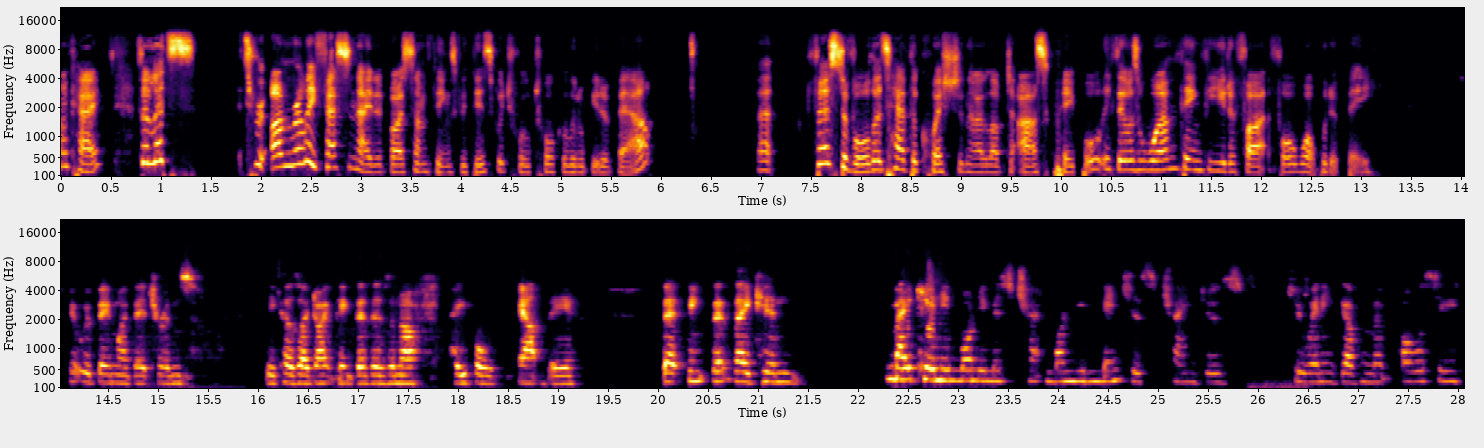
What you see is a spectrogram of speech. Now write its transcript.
Okay. So let's, it's, re- I'm really fascinated by some things with this, which we'll talk a little bit about. But First of all, let's have the question that I love to ask people. If there was one thing for you to fight for, what would it be? It would be my veterans because I don't think that there's enough people out there that think that they can make any monumentous, monumentous changes to any government policy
